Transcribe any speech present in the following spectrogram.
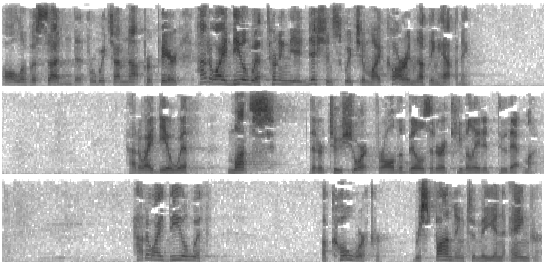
all of a sudden that for which I'm not prepared? How do I deal with turning the ignition switch in my car and nothing happening? How do I deal with months that are too short for all the bills that are accumulated through that month? How do I deal with a coworker responding to me in anger.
